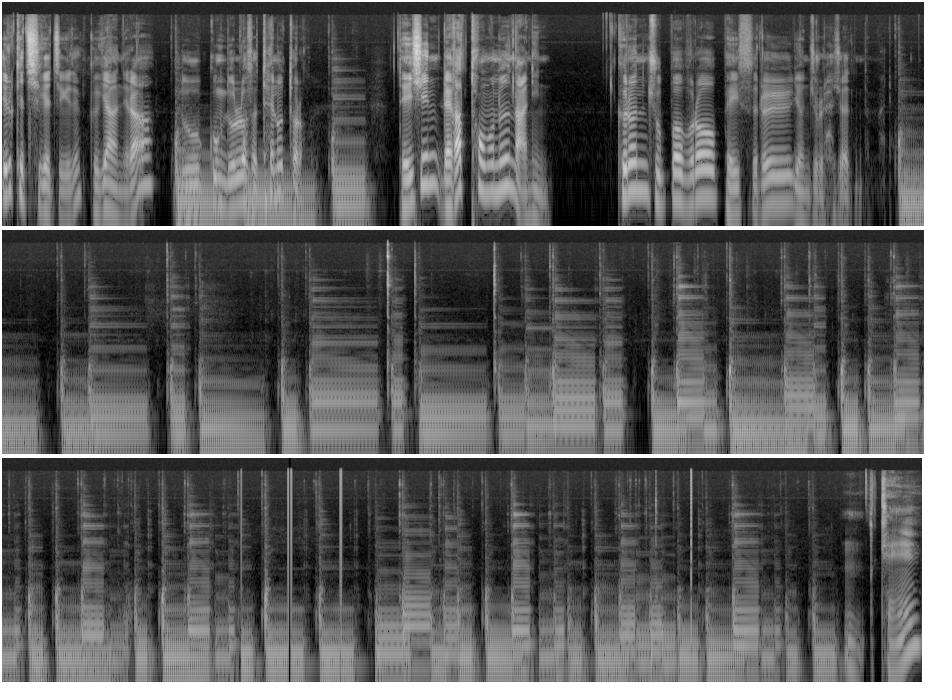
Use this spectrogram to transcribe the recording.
이렇게 치겠지 그죠? 그게 아니라 꾹꾹 눌러서 테누토로 대신 레가토는 아닌 그런 주법으로 베이스를 연주를 해줘야 된단 말이야. 음, 오케이.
